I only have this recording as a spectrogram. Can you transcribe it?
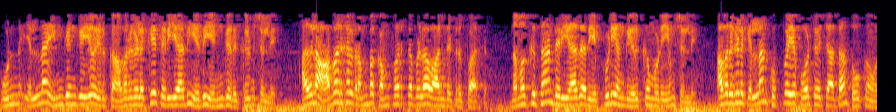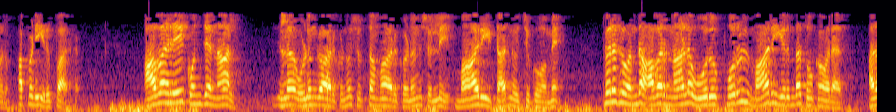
ஒன்னு எல்லாம் எங்கெங்கயோ இருக்கும். அவர்களுக்கே தெரியாது எது எங்க இருக்குன்னு சொல்லி. அதுல அவர்கள் ரொம்ப கம்ஃபர்டபுளா வாழ்ந்துட்டு இருப்பார்கள் நமக்கு தான் தெரியாது அது எப்படி அங்க இருக்க முடியும் சொல்லி. அவர்களுக்கு எல்லாம் குப்பையை போட்டு வச்சா தான் தூக்கம் வரும். அப்படி இருப்பார்கள். அவரே கொஞ்ச நாள் இல்ல ஒழுங்கா இருக்கணும் சுத்தமா இருக்கணும்னு சொல்லி மாறிட்டார்னு வச்சுக்குவோமே பிறகு வந்து அவர்னால ஒரு பொருள் மாறி இருந்தா தூக்கம் வராது. அது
